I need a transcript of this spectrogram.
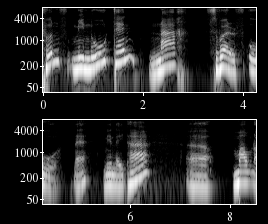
5 Minuten nach 12 Uhr ណាមានន័យថាអឺម៉ោង12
